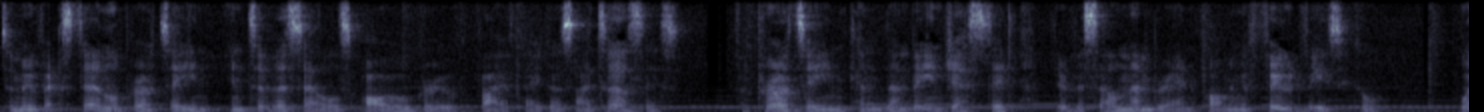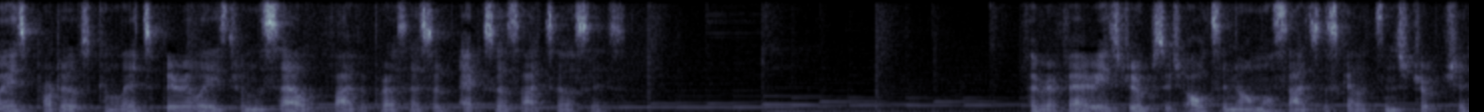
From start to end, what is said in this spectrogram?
to move external protein into the cell's oral groove via phagocytosis. The protein can then be ingested through the cell membrane forming a food vesicle. Waste products can later be released from the cell via the process of exocytosis. There are various drugs which alter normal cytoskeleton structure.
